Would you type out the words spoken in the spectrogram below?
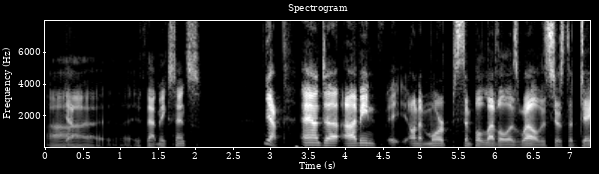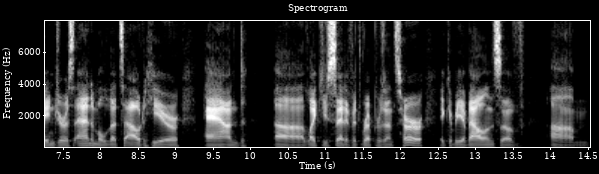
Uh, yeah. if that makes sense. Yeah, and uh, I mean, on a more simple level as well, it's just a dangerous animal that's out here, and uh, like you said, if it represents her, it could be a balance of um,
